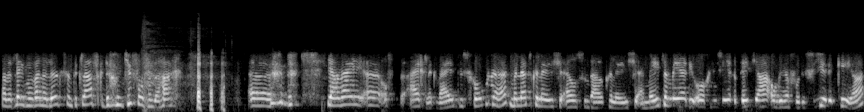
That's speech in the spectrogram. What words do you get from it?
Nou, dat leek me wel een leuk Sinterklaas cadeautje voor vandaag. Uh, ja, wij, uh, of eigenlijk wij, de scholen, het Melet College, Elsendaal College en Metameer, die organiseren dit jaar alweer voor de vierde keer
